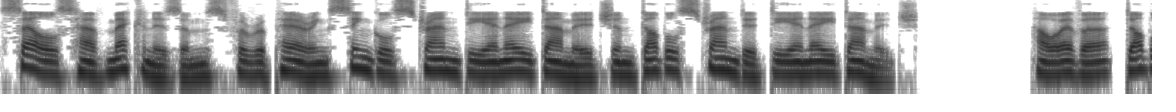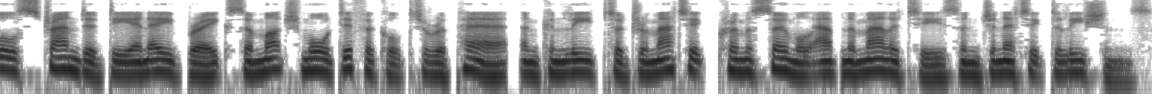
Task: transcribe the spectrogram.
Cells have mechanisms for repairing single-strand DNA damage and double-stranded DNA damage. However, double-stranded DNA breaks are much more difficult to repair, and can lead to dramatic chromosomal abnormalities and genetic deletions.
